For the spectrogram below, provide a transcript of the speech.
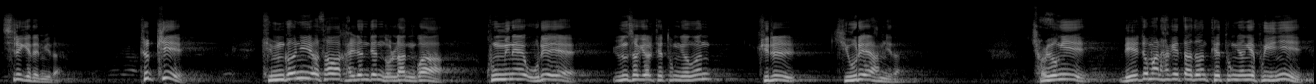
치르게 됩니다. 특히 김건희 여사와 관련된 논란과 국민의 우려에 윤석열 대통령은 귀를 기울여야 합니다. 조용히 내조만 하겠다던 대통령의 부인이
